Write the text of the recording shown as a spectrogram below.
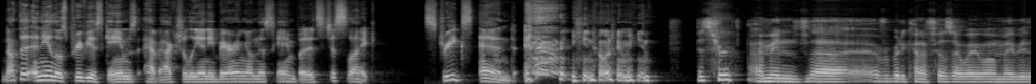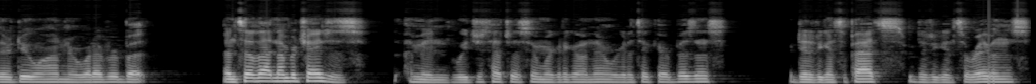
Not that any of those previous games have actually any bearing on this game, but it's just like streaks end. you know what I mean? It's true. I mean, uh, everybody kind of feels that way. Well, maybe they're due one or whatever, but until that number changes, I mean, we just have to assume we're going to go in there and we're going to take care of business. We did it against the Pats. We did it against the Ravens.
